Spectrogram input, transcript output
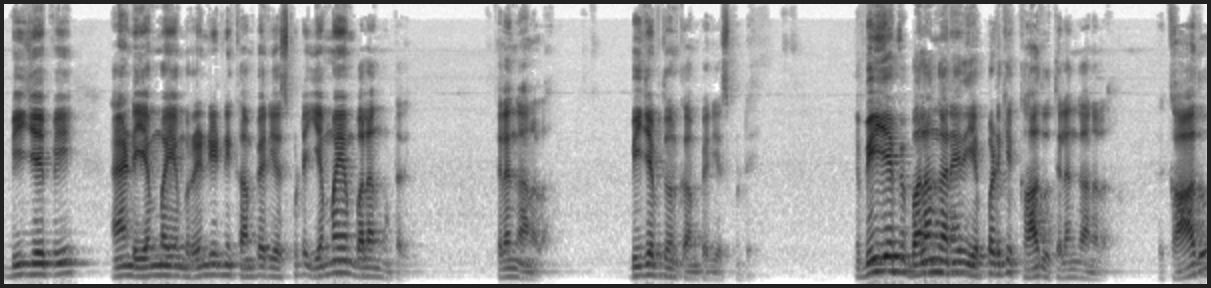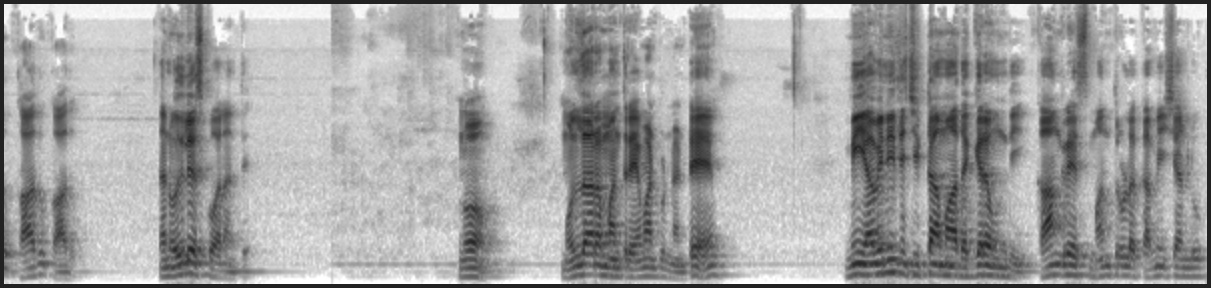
బీజేపీ అండ్ ఎంఐఎం రెండింటిని కంపేర్ చేసుకుంటే ఎంఐఎం బలంగా ఉంటుంది తెలంగాణలో. బీజేపీతో కంపేర్ చేసుకుంటే. బీజేపీ బలంగా అనేది ఎప్పటికీ కాదు తెలంగాణలో. కాదు కాదు కాదు. దాన్ని వదిలేసుకోవాలంతే. ఓ ముల్దారం మంత్రి ఏమంటుండంటే మీ అవినీతి చిట్టా మా దగ్గర ఉంది. కాంగ్రెస్ మంత్రుల కమిషన్లు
